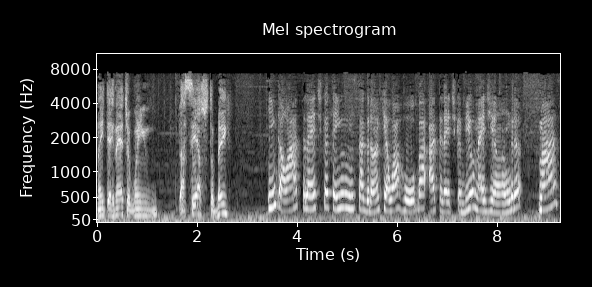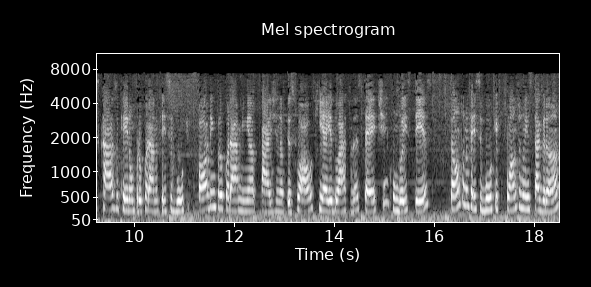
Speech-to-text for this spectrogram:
na internet, algum acesso também? Então, a Atlética tem um Instagram que é o arroba Atlética Biomed Angra, mas caso queiram procurar no Facebook, podem procurar a minha página pessoal, que é Eduarda Sete, com dois T's, tanto no Facebook quanto no Instagram.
